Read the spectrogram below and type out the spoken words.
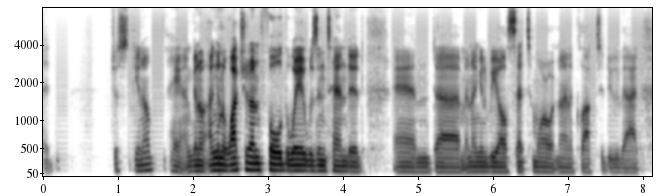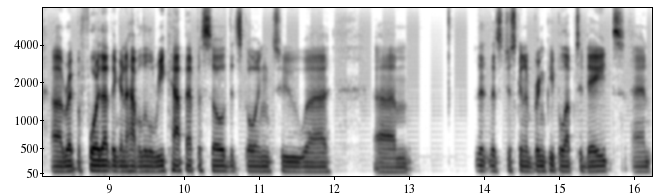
I, just you know hey i'm gonna i'm gonna watch it unfold the way it was intended and um, and i'm gonna be all set tomorrow at nine o'clock to do that. Uh, right before that they're gonna have a little recap episode that's going to uh, um, that, that's just going to bring people up to date and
